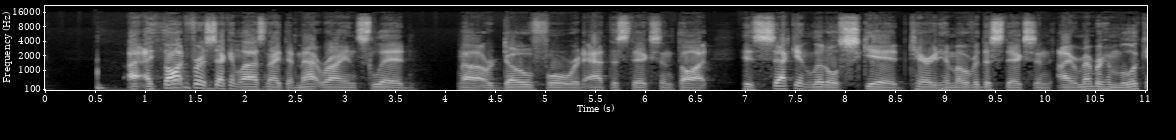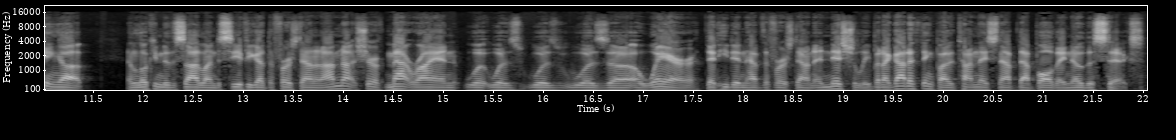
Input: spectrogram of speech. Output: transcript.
I, I thought for a second last night that Matt Ryan slid uh, or dove forward at the sticks and thought his second little skid carried him over the sticks. And I remember him looking up and looking to the sideline to see if he got the first down. And I'm not sure if Matt Ryan w- was was was uh, aware that he didn't have the first down initially. But I got to think by the time they snap that ball, they know the sticks.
